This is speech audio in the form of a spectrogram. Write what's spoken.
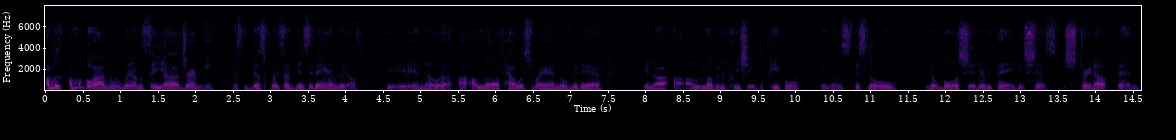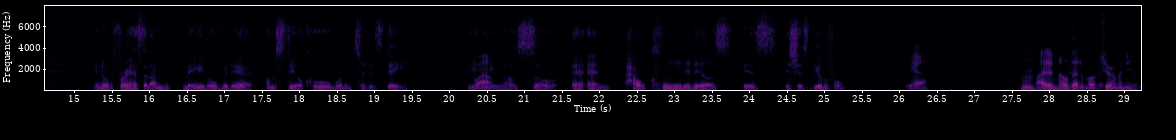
I'm gonna I'm gonna go out on a limb and say uh Germany. It's the best place I visited and lived. You, you know, uh, I, I love how it's ran over there. You know, I, I love and appreciate the people. You know, it's it's no no bullshit. Everything is just straight up. And you know, the friends that I made over there, I'm still cool with them to this day. You, Wow. you know, so and, and how clean it is is it's just beautiful. Yeah. Hmm, I didn't know that about Germany.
